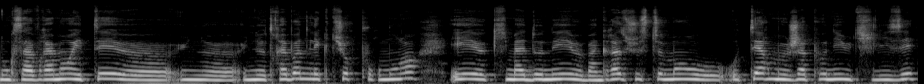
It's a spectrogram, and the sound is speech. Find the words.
Donc ça a vraiment été euh, une, très bonne lecture pour moi et euh, qui m'a donné, euh, ben, grâce justement aux, termes japonais utilisés,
